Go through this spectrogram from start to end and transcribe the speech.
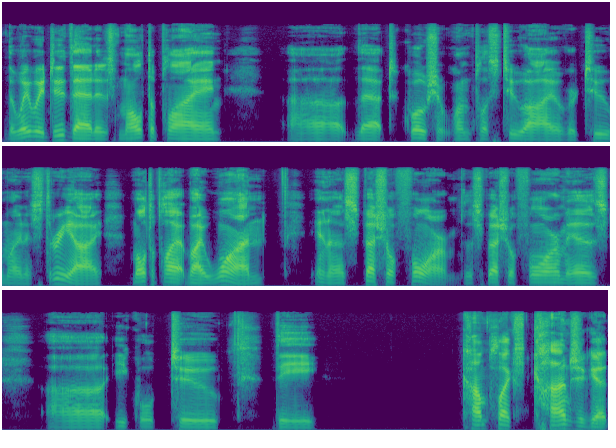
The way we do that is multiplying uh, that quotient 1 plus 2i over 2 minus 3i, multiply it by 1 in a special form. The special form is uh, equal to the complex conjugate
